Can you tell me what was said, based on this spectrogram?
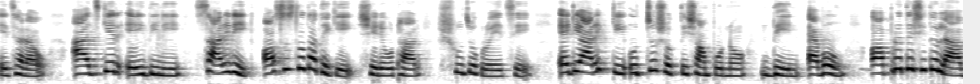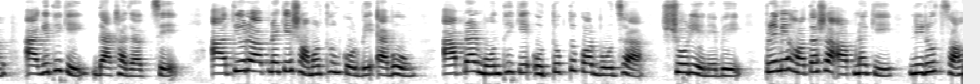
এছাড়াও আজকের এই দিনে শারীরিক অসুস্থতা থেকে সেরে ওঠার সুযোগ রয়েছে। এটি আরেকটি উচ্চ শক্তি সম্পন্ন দিন এবং অপ্রত্যাশিত লাভ আগে থেকেই দেখা যাচ্ছে। আত্মীয়রা আপনাকে সমর্থন করবে এবং আপনার মন থেকে উত্তক্তকর বোঝা সরিয়ে নেবে। প্রেমে হতাশা আপনাকে নিরুৎসাহ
